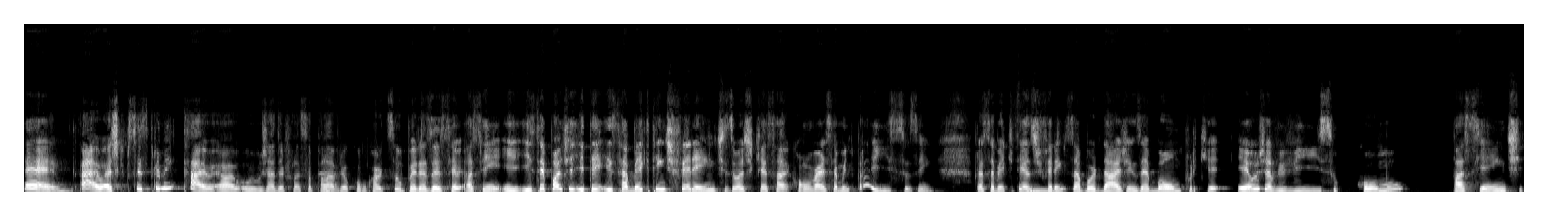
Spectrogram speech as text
É, ah, eu acho que precisa experimentar. Eu- eu- O Jader falou essa palavra eu concordo super. Às vezes, você- assim, e, e você pode e, ter- e saber que tem diferentes. Eu acho que essa conversa é muito pra isso, assim, Pra saber que tem as Sim. diferentes abordagens é bom, porque eu já vivi isso como paciente,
